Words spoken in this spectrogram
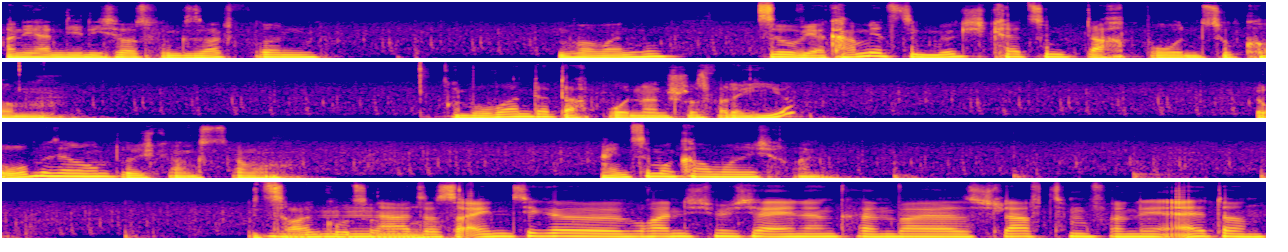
Anni, hatten die nicht was von gesagt von, von Verwandten? So, wir haben jetzt die Möglichkeit zum Dachboden zu kommen. Und wo war denn der Dachbodenanschluss? War der hier? Hier oben ist ja noch ein Durchgangszimmer. Ein Zimmer kam man nicht ran. Die Zahlen kurz. Na, das Einzige, woran ich mich erinnern kann, war ja das Schlafzimmer von den Eltern.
